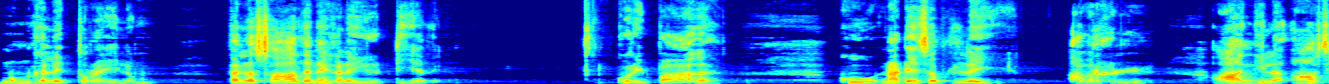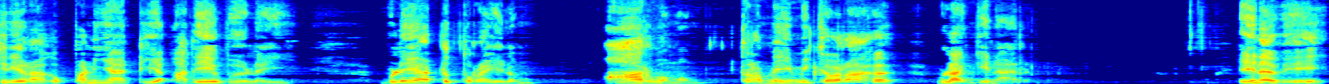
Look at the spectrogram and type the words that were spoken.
நுண்கலைத் துறையிலும் பல சாதனைகளை ஈட்டியது. குறிப்பாக கு. நடேசபிள்ளை அவர்கள் ஆங்கில ஆசிரியராக பணியாற்றிய அதே வேளை விளையாட்டுத் துறையிலும் ஆர்வமும் திறமைமிக்கவராக விளங்கினார். எனவே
